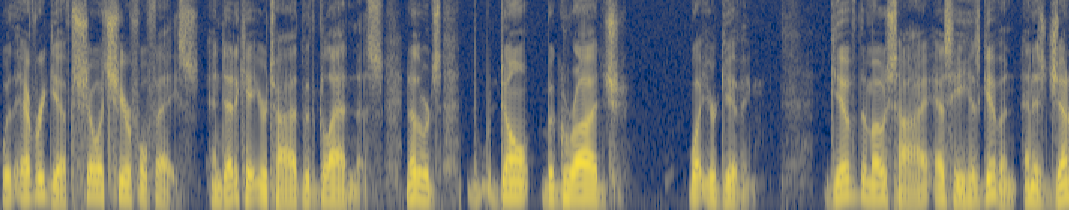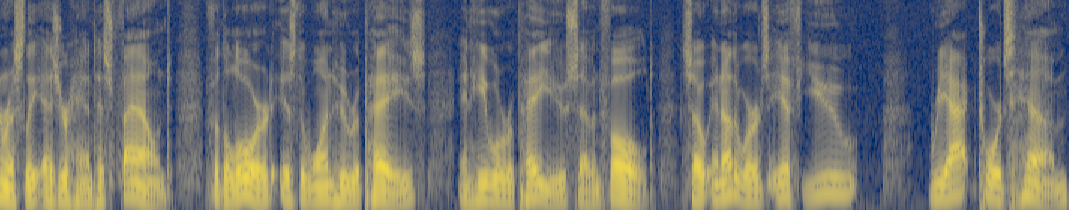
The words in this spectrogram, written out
With every gift, show a cheerful face and dedicate your tithe with gladness. In other words, don't begrudge what you're giving. Give the Most High as He has given, and as generously as your hand has found. For the Lord is the one who repays, and He will repay you sevenfold. So, in other words, if you react towards Him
